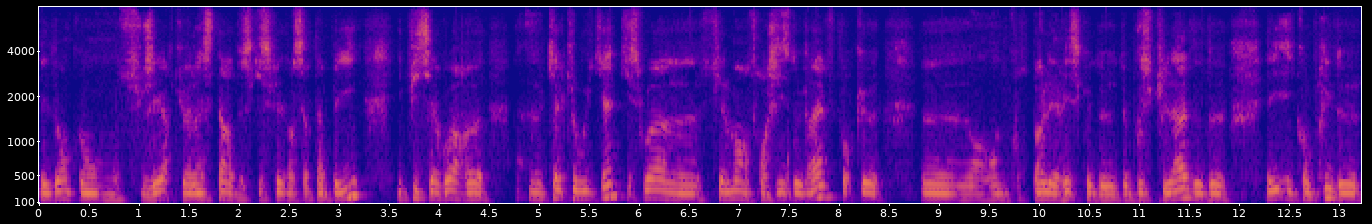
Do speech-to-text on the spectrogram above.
Et donc, on suggère qu'à l'instar de ce qui se fait dans certains pays, il puisse y avoir euh, quelques week-ends qui soient euh, finalement en franchise de grève pour que euh, on ne court pas les risques de, bousculade, de, y, compris de,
